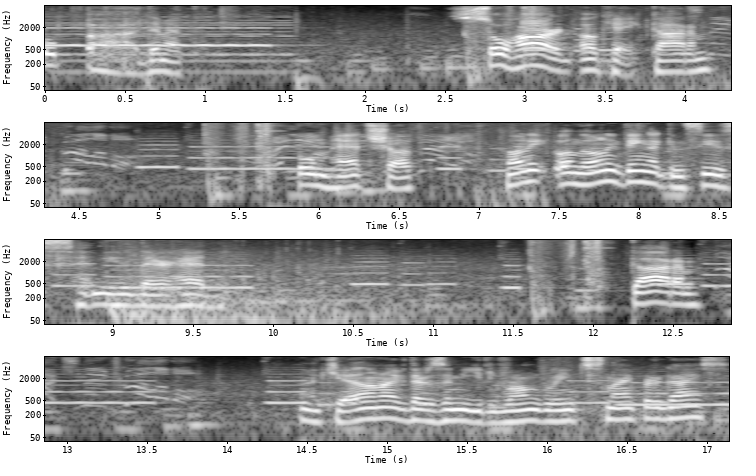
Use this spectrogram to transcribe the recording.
Oop, ah, damn it. So hard. Okay, got him. Boom, headshot. Only, well, the only thing I can see is their head. Got him. Okay, I don't know if there's any long range sniper guys.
